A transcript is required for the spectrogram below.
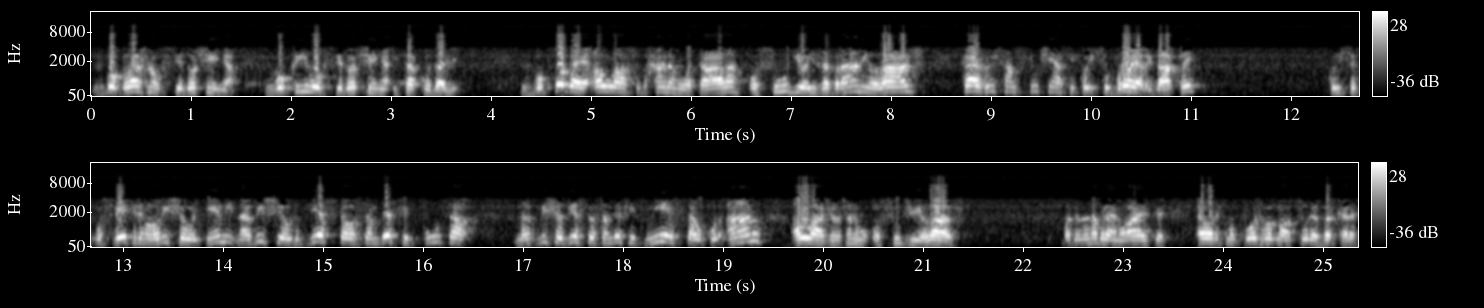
zbog lažnog svjedočenja, zbog krivog svjedočenja i tako dalje. Zbog toga je Allah subhanahu wa ta'ala osudio i zabranio laž, kažu islamski učenjaci koji su brojali, dakle, koji se posvetili malo više ovoj temi, na više od 280 puta, na više od 280 mjesta u Kur'anu, Allah je osuđuje laž. Pa da ne nabrajamo ajete, evo da smo pođu odmah od sure Bekare,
